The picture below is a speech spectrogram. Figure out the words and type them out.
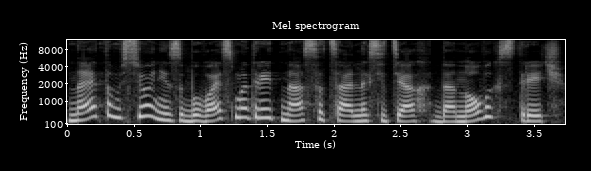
На этом все. Не забывай смотреть нас в социальных сетях. До новых встреч!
